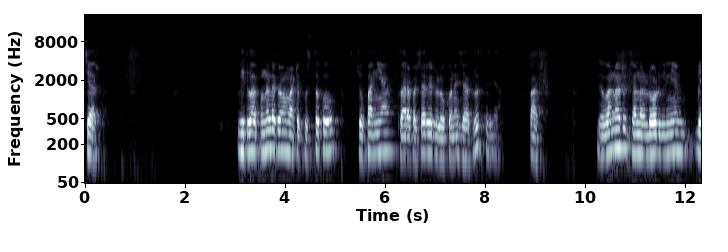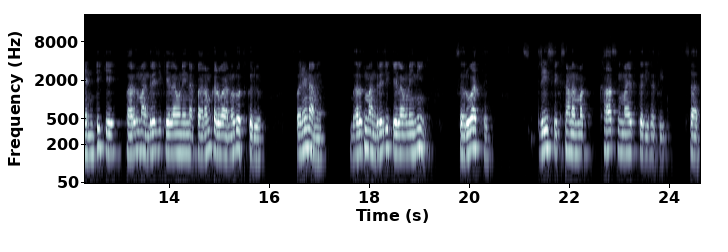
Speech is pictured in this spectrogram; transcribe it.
ચાર. વિધવા પુનઃલગ્ન માટે પુસ્તકો ચોપાનિયા દ્વારા પ્રચાર કરી લોકોને જાગૃત કર્યા. પાંચ. ગવર્નર જનરલ લોર્ડ વિલિયમ બેન્ટિકે ભારતમાં અંગ્રેજી કેળવણીના પ્રારંભ કરવા અનુરોધ કર્યો. પરિણામે ભારતમાં અંગ્રેજી કેળવણીની શરૂઆત થઈ. સ્ત્રી શિક્ષણમાં ખાસ હિમાયત કરી હતી. સાત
